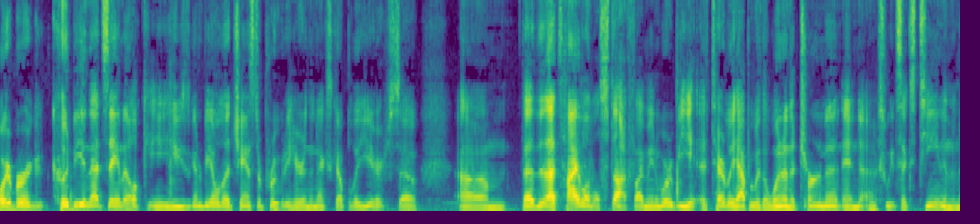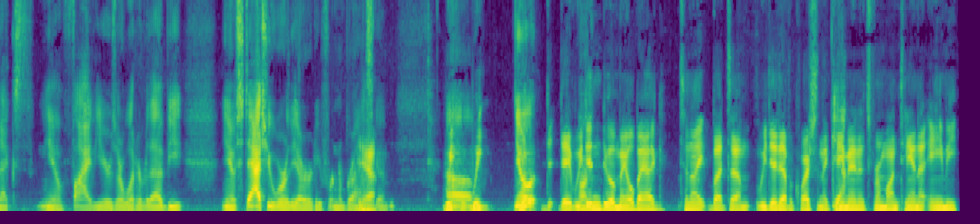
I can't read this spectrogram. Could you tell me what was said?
Hoiberg could be in that same ilk. He's going to be able to a chance to prove it here in the next couple of years. So um, that, that's high level stuff. I mean, we'd be terribly happy with a win in the tournament and uh, Sweet 16 in the next you know five years or whatever. That would be you know statue worthy already for Nebraska. we, Um, we You know, D- Dave, we didn't do a mailbag tonight, but um, we did have a question that came Yeah. in. It's from Montana Amy.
